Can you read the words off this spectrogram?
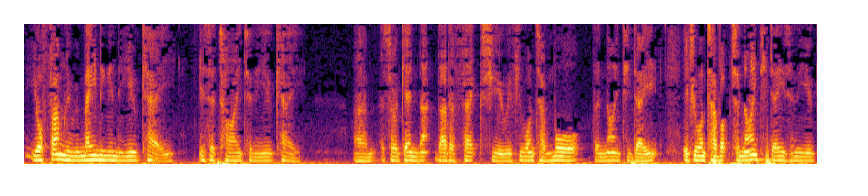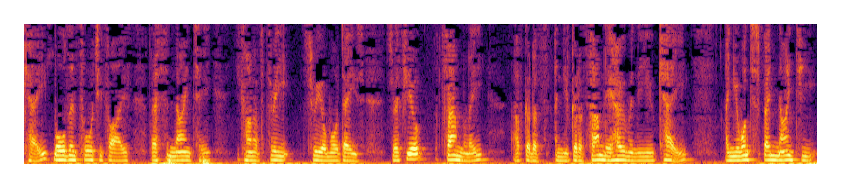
your family remaining in the UK is a tie to the UK. Um, so again, that, that affects you if you want to have more than 90 days. If you want to have up to 90 days in the UK, more than 45, less than 90, you can't have three three or more days. So if your family, I've got a, and you've got a family home in the UK, and you want to spend 90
